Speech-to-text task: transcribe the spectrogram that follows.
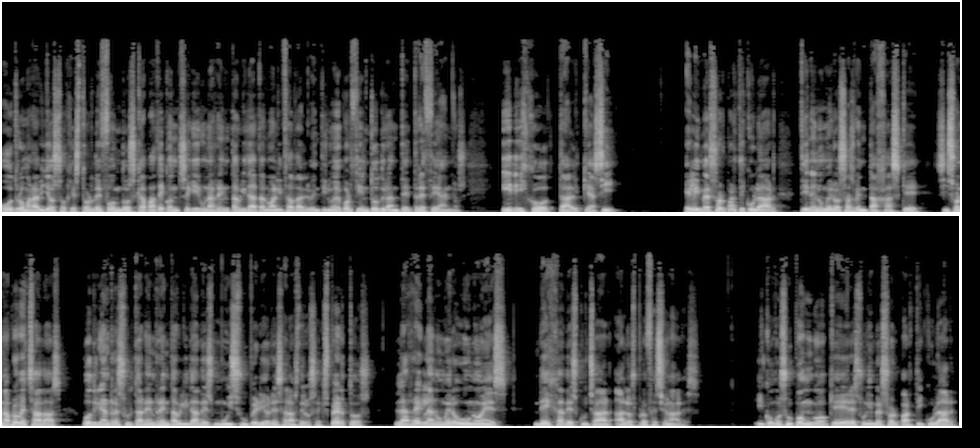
otro maravilloso gestor de fondos capaz de conseguir una rentabilidad anualizada del 29% durante 13 años. Y dijo tal que así. El inversor particular tiene numerosas ventajas que, si son aprovechadas, podrían resultar en rentabilidades muy superiores a las de los expertos. La regla número uno es, deja de escuchar a los profesionales. Y como supongo que eres un inversor particular,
